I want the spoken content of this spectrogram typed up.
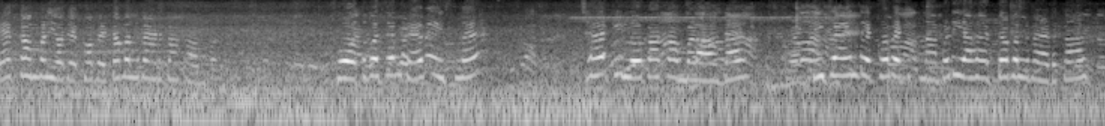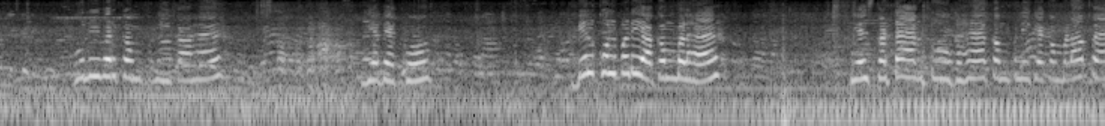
एक कंबल यो देखो बे डबल बेड का वज़न है बे इसमें। छह किलो का आएगा डिज़ाइन देखो बे कितना बढ़िया है डबल बेड का। गुलीवर कंपनी का है। ये देखो। बिल्कुल बढ़िया कंबल है। ये इस पर टैग टूग है कंपनी के कमड़ा पे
